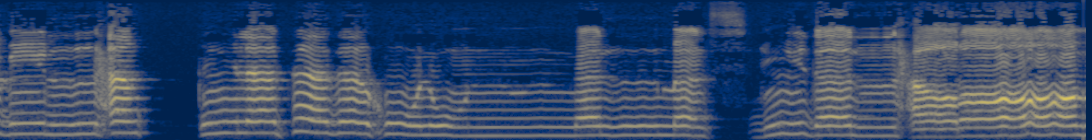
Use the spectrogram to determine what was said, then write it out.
بالحق لتدخلن المسجد الحرام.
